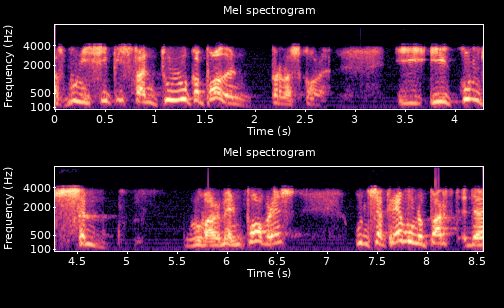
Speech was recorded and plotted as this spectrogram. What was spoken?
els municipis fan tot el que poden per l'escola. I, I com som globalment pobres, consacrem una part de,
